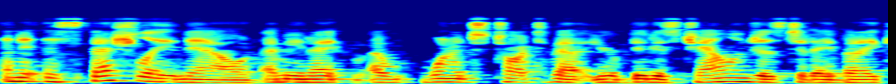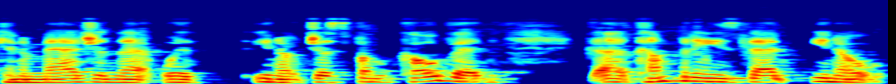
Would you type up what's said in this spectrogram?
And especially now, I mean, I, I wanted to talk about your biggest challenges today, but I can imagine that with, you know, just from COVID, uh, companies that, you know,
